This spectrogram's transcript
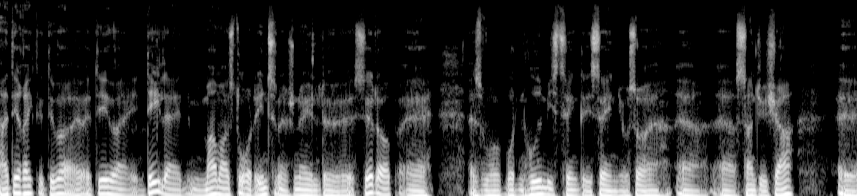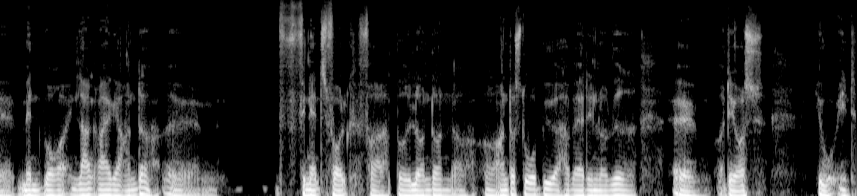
Nej, det er rigtigt. Det var, det var en del af et meget, meget stort internationalt øh, setup, af, altså hvor, hvor den hovedmistænkte i sagen jo så er, er, er Sanjay Shah, øh, men hvor en lang række andre øh, finansfolk fra både London og, og andre store byer har været involveret. Øh, og det er også jo et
